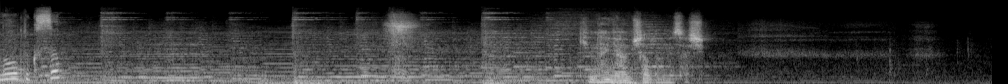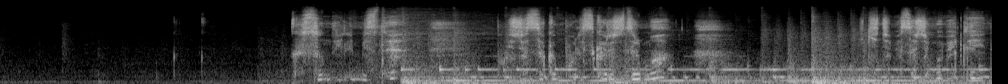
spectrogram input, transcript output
Ne oldu kızım? Kimden gelmiş abla mesaj? Kızın elimizde. Bu işe sakın polis karıştırma. İkinci mesajımı bekleyin.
